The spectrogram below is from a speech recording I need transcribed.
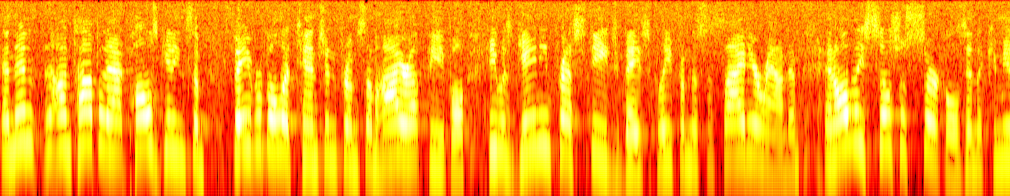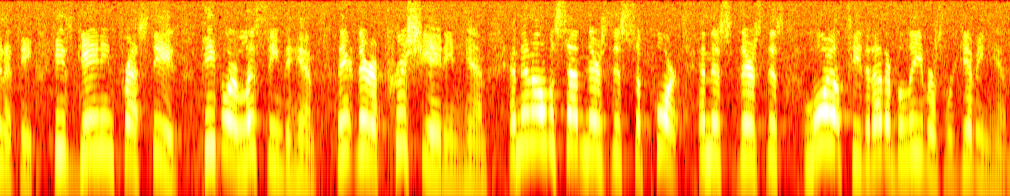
And then on top of that, Paul's getting some favorable attention from some higher up people. He was gaining prestige, basically, from the society around him and all these social circles in the community. He's gaining prestige. People are listening to him, they're, they're appreciating him. And then all of a sudden, there's this support and this, there's this loyalty that other believers were giving him.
